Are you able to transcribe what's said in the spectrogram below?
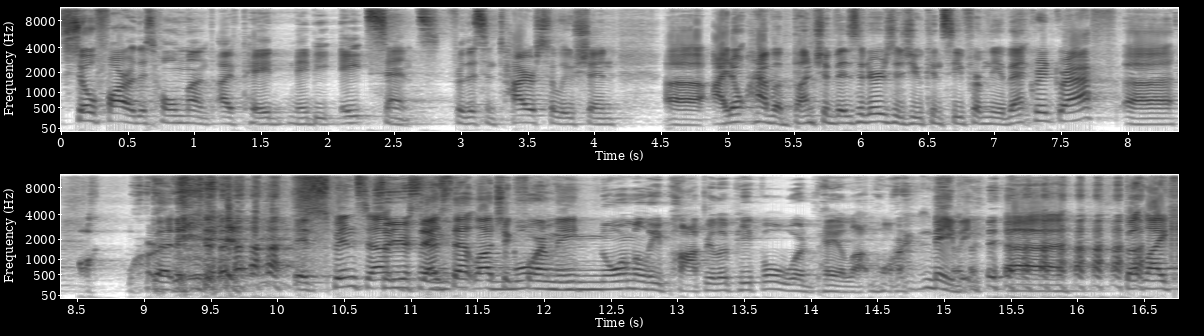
so far this whole month I've paid maybe eight cents for this entire solution. Uh, I don't have a bunch of visitors, as you can see from the event grid graph, uh, but it, it spins out. So you're saying that logic more for me. normally popular people would pay a lot more. Maybe. Uh, but like,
